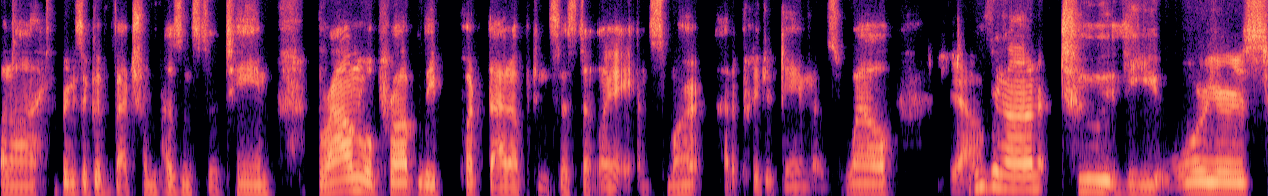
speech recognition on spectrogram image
But uh, he brings a good veteran presence to the team. Brown will probably put that up consistently, and Smart had a pretty good game as well. Yeah. Moving on to the Warriors,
